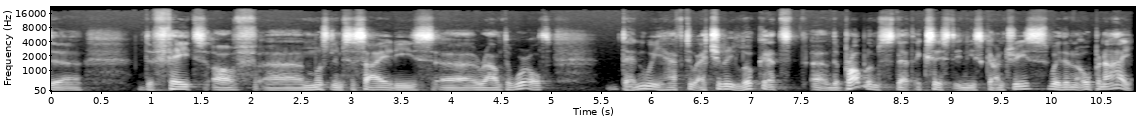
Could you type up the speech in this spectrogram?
the the fate of uh, Muslim societies uh, around the world, then we have to actually look at uh, the problems that exist in these countries with an open eye,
